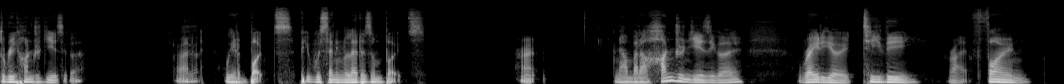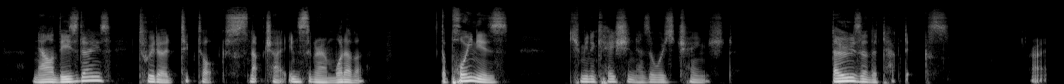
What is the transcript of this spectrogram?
300 years ago, right? Yeah. We had boats. People were sending letters on boats, right? Now, about 100 years ago, radio, TV, right? Phone. Now, these days, Twitter, TikTok, Snapchat, Instagram, whatever. The point is, communication has always changed. Those are the tactics, right?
